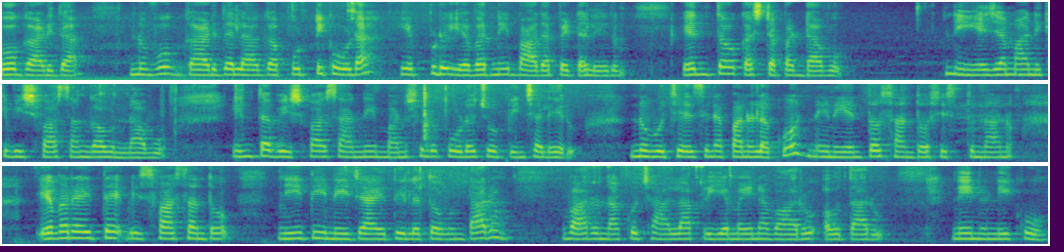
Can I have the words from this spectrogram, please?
ఓ గాడిద నువ్వు గాడిదలాగా పుట్టి కూడా ఎప్పుడు ఎవరిని బాధ పెట్టలేదు. ఎంతో కష్టపడ్డావు. నీ యజమానికి విశ్వాసంగా ఉన్నావు. ఇంత విశ్వాసాన్ని మనుషులు కూడా చూపించలేరు. నువ్వు చేసిన పనులకు నేను ఎంతో సంతోషిస్తున్నాను. ఎవరైతే విశ్వాసంతో నీతి నిజాయితీలతో ఉంటారో వారు నాకు చాలా ప్రియమైన వారు అవుతారు. నేను నీకు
